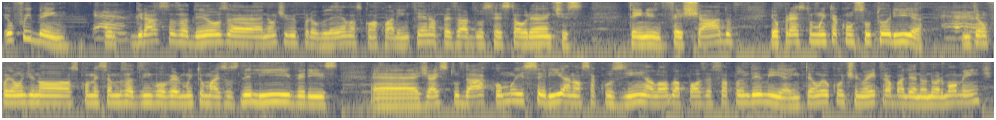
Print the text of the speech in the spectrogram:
eu fui bem. É. Por, graças a Deus, é, não tive problemas com a quarentena, apesar dos restaurantes terem fechado. Eu presto muita consultoria. É. Então foi onde nós começamos a desenvolver muito mais os deliveries, é, já estudar como seria a nossa cozinha logo após essa pandemia. Então eu continuei trabalhando normalmente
